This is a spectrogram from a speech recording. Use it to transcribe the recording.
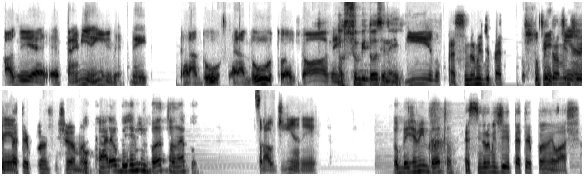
quase é, é pré-mirim, né? Era adulto, era adulto, é jovem, É o Sub-12, né? menino, É síndrome de, Pet- síndrome de né? Peter Pan que chama. O cara é o Benjamin Button, né, pô? Fraldinha, né? O Benjamin Button. É síndrome de Peter Pan, eu acho.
